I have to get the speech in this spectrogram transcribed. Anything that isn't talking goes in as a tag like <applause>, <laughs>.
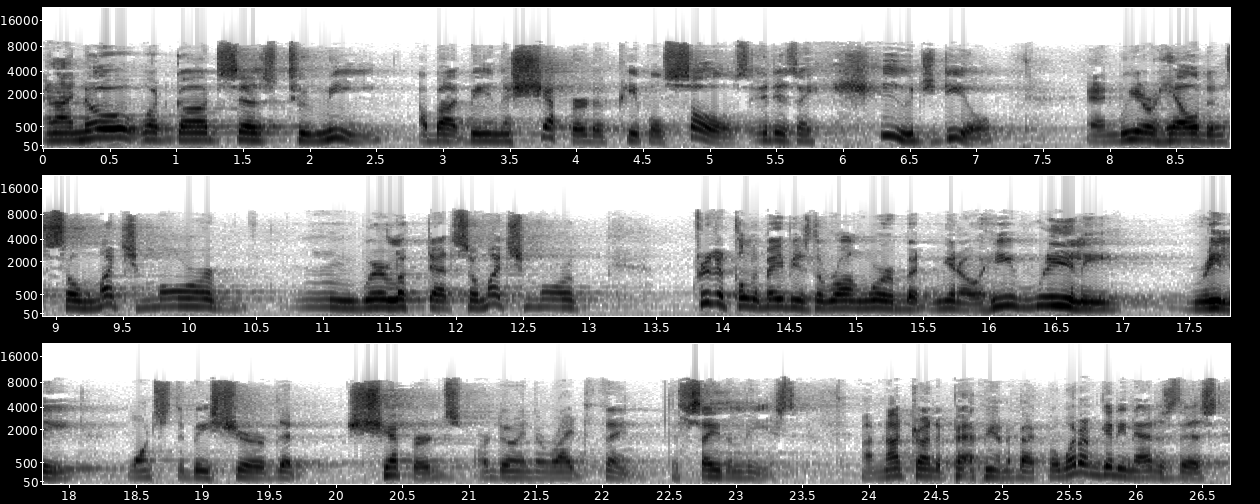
and I know what God says to me about being the shepherd of people's souls. It is a huge deal, and we are held in so much more, mm, we're looked at so much more critical, maybe is the wrong word, but you know, he really, really wants to be sure that shepherds are doing the right thing, to say the least. I'm not trying to pat me on the back, but what I'm getting at is this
